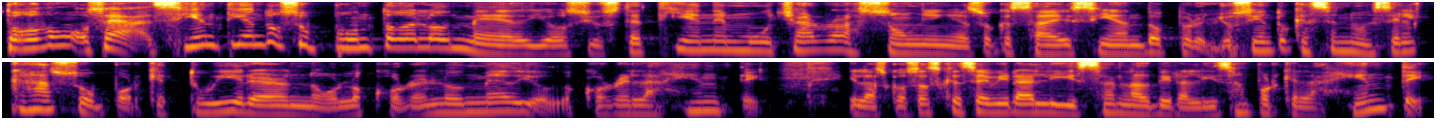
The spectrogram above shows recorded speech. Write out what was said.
todo, o sea, sí entiendo su punto de los medios y usted tiene mucha razón en eso que está diciendo, pero yo siento que ese no es el caso porque Twitter no lo corren los medios, lo corre la gente. Y las cosas que se viralizan las viralizan porque la gente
